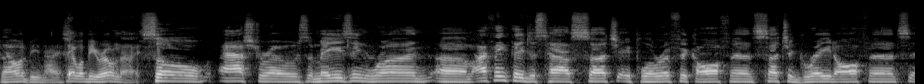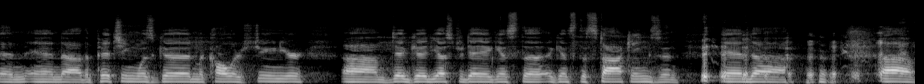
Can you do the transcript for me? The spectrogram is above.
that would be nice. That would be real nice. So Astros, amazing run. Um, I think they just have such a prolific offense, such a great offense, and and uh, the pitching was good. McCullers Jr. Um, did good yesterday against the against the Stockings, and and uh, uh,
